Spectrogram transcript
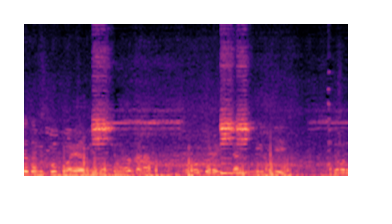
खूब भय खूप व्हायर रोड कडे कारण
